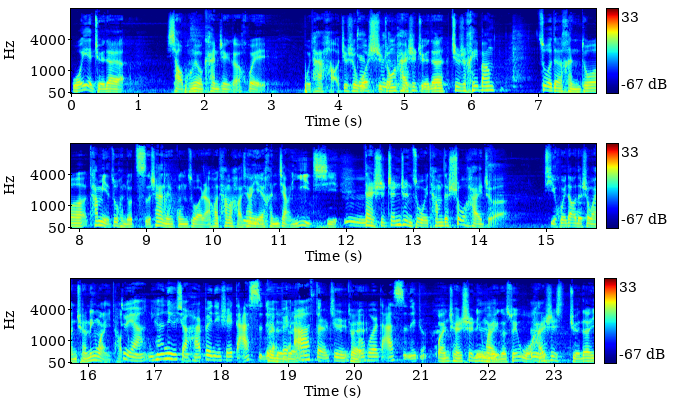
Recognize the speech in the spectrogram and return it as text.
我也觉得小朋友看这个会不太好，就是我始终还是觉得，就是黑帮做的很多，他们也做很多慈善的工作，然后他们好像也很讲义气，嗯，但是真正作为他们的受害者，体会到的是完全另外一套，对呀、你看那个小孩被那谁打死，对吧？被 Arthur 就是活活打死那种。完全是另外一个，所以我还是觉得。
